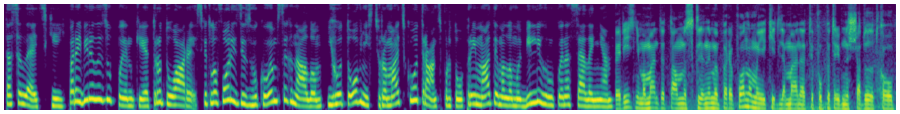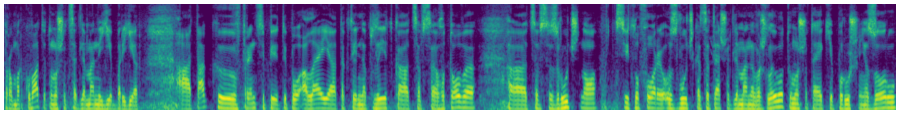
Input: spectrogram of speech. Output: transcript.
та Селецькій. Перевірили зупинки, тротуари, світлофори зі звуковим сигналом і готовність громадського транспорту приймати маломобільні групи населення. Різні моменти там з скляними перепонами, які для мене типу потрібно ще додатково промаркувати, тому що це для мене є бар'єр. А так, е, в принципі, типу алея, тактильна плитка, це все готове, е, це все зручно. Світлофори, озвучка це те, що для мене важливо, тому що те, як є порушення зору,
